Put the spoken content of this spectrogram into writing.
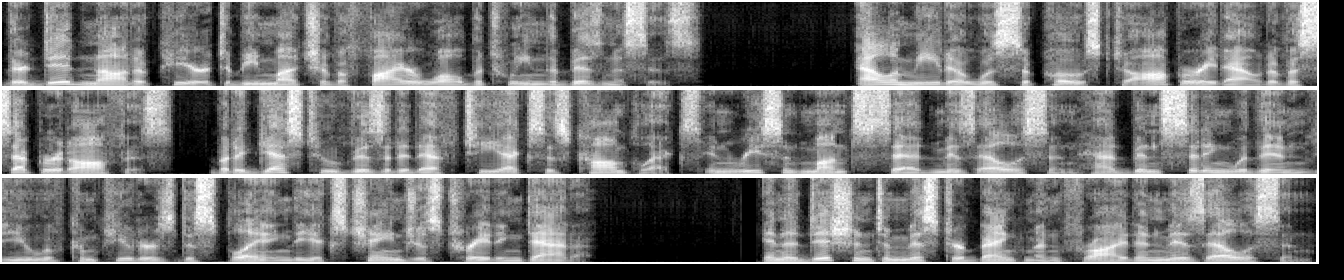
there did not appear to be much of a firewall between the businesses. Alameda was supposed to operate out of a separate office, but a guest who visited FTX's complex in recent months said Ms. Ellison had been sitting within view of computers displaying the exchange's trading data. In addition to Mr. Bankman Fried and Ms. Ellison,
